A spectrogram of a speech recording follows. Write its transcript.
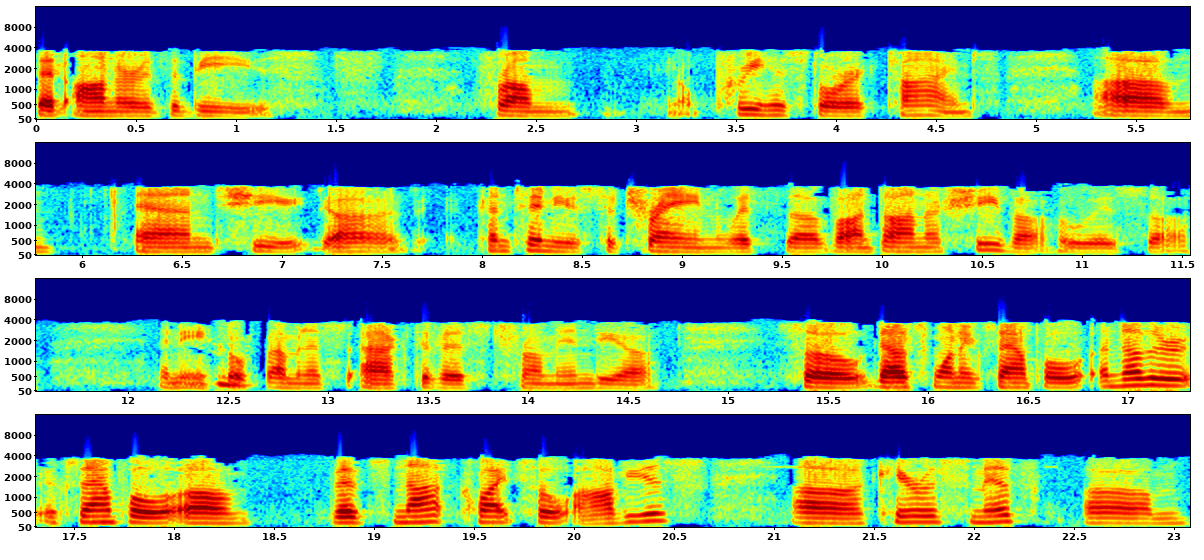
that honor the bees from you know, prehistoric times. Um, and she uh, continues to train with uh, Vandana Shiva, who is uh, an hmm. ecofeminist activist from India. So that's one example. Another example um, that's not quite so obvious, uh, Kira Smith um,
